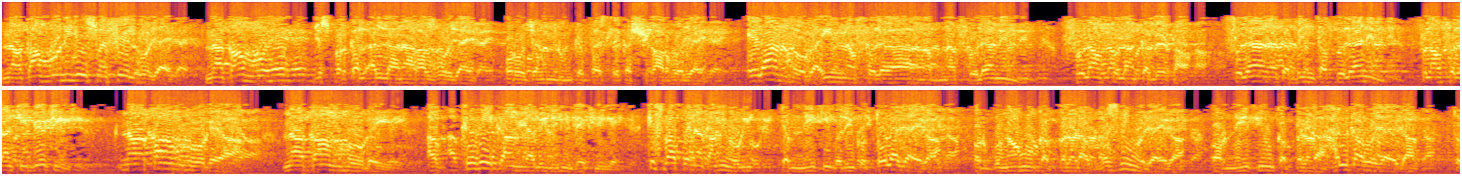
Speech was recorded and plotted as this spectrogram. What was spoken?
ناکام وہ نہیں جو اس میں فیل ہو جائے۔ ناکام وہ ہے جس پر کل اللہ ناراض ہو جائے اور وہ جنم کے فیصلے کا شکار ہو جائے۔ اعلان ہوگا، ان فلان ابن فلان فلاں فلاں کا بیٹا، فلان کا بنت فلان فلاں فلاں کی بیٹی ناکام ہو گیا، ناکام ہو گئی۔ اب کبھی کامیابی نہیں دیکھیں گے۔ کس بات پہ ناکامی ہوگی؟ جب نیکی بدی کو تولا جائے گا اور گناہوں کا پلڑا وزنی ہو جائے گا اور نیکیوں کا پلڑا ہلکا ہو جائے گا، تو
